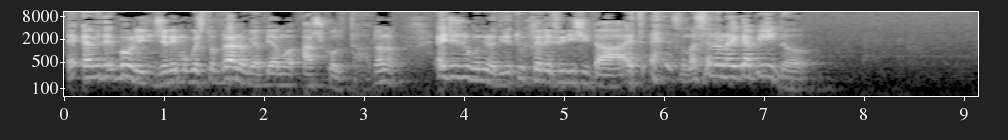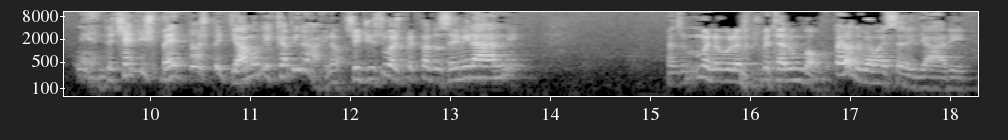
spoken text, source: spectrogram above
E avete, poi leggeremo questo brano che abbiamo ascoltato, no? E Gesù continua a dire tutte le felicità, e, eh, insomma, se non hai capito, niente, c'è rispetto, aspettiamo che capirai, no? Se Gesù ha aspettato 6.000 anni, noi non vogliamo aspettare un po', però dobbiamo essere chiari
